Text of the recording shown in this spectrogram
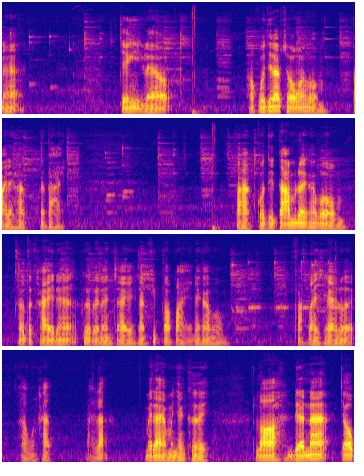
นะฮะ เจ๊งอีกแล้ว ขอบคุณที่รับชมครับผม ไปเลยครับ บ๊ายบาย ฝากกดติดตามด้วยครับผมซับสไครต์นะฮะ เพื่อเป็นกำลังใจทำคลิปต่อไปนะครับผม ฝากไลค์แชร์ด้วย ขอบคุณครับ ไปละ ไม่ได้มันอย่างเคย รอเดือนหน้าจบ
